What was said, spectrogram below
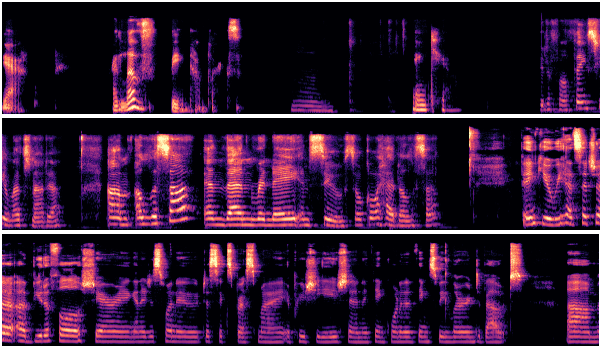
yeah, I love being complex. Mm. Thank you. Beautiful. Thanks so much, Nadia. Um, Alyssa and then Renee and Sue. So go ahead, Alyssa. Thank you. We had such a, a, beautiful sharing, and I just want to just express my appreciation. I think one of the things we learned about um,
